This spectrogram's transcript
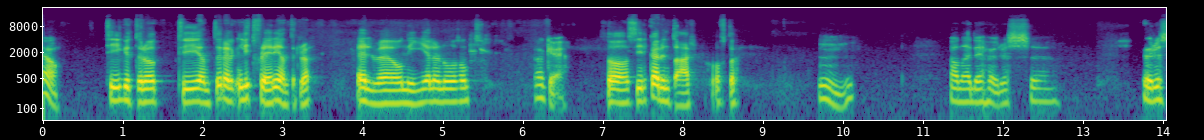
Ja. Ti gutter og ti jenter. Eller litt flere jenter, tror jeg. 11 og 9 eller noe sånt. OK. Så cirka rundt der, ofte. Mm. Ja, nei, det høres uh, Høres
